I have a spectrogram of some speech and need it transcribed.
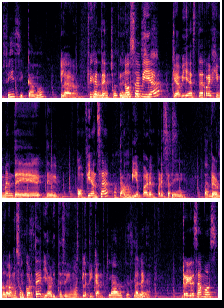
física, ¿no? Claro, fíjate, no sabía que había este régimen de, confianza también para empresas. Sí, también Pero nos vamos a un corte y ahorita seguimos platicando. Claro que sí. ¿Vale? Regresamos.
